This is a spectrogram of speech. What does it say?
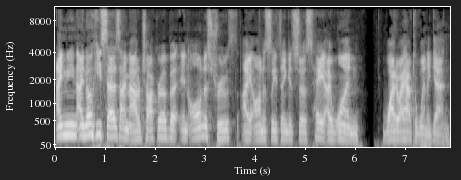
I mean I know he says I'm out of chakra, but in all honest truth, I honestly think it's just hey I won. Why do I have to win again?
